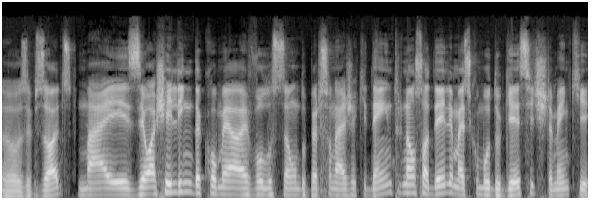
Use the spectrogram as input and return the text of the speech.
os episódios, mas eu achei linda como é a evolução do personagem aqui dentro, não só dele, mas como do Gessit também, que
